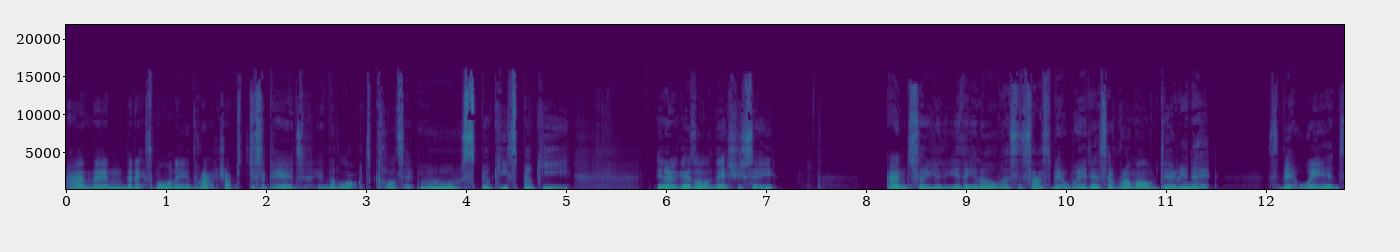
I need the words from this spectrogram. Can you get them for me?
and then the next morning the rat trap's disappeared in the locked closet. Ooh, spooky, spooky! You know, it goes on like this. You see, and so you, are thinking, oh, that's, sounds a bit weird. It's a rum old doing it. It's a bit weird.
